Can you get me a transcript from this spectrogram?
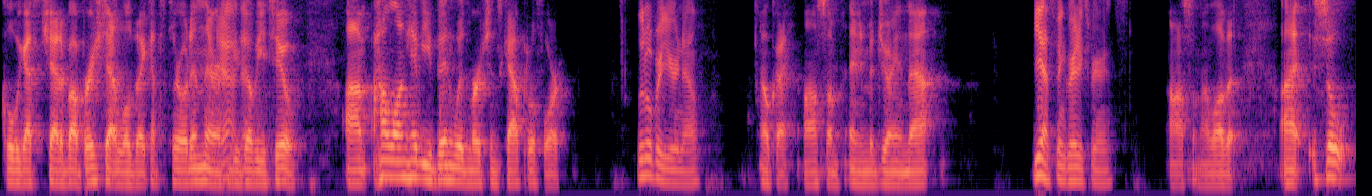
cool. We got to chat about bridge debt a little bit. I got to throw it in there. Yeah, your W two. Um, how long have you been with Merchants Capital for? A little over a year now. Okay, awesome. And enjoying that. Yeah, it's been great experience. Awesome, I love it. Uh, so,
